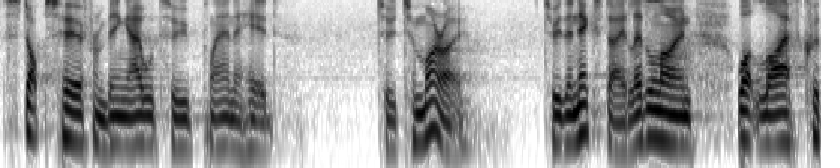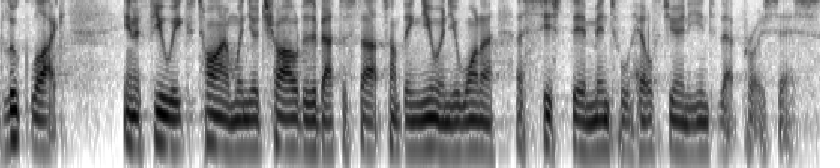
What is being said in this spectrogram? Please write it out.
stops her from being able to plan ahead to tomorrow, to the next day, let alone what life could look like in a few weeks' time when your child is about to start something new and you want to assist their mental health journey into that process.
